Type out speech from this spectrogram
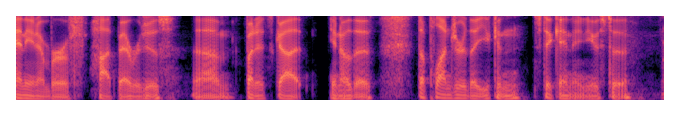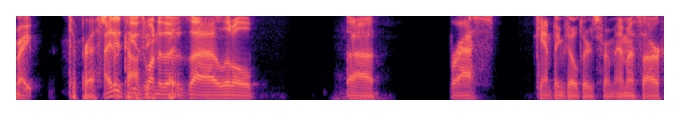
any number of hot beverages, um, but it's got you know the the plunger that you can stick in and use to Right. to press. I just use one of those uh, little uh, brass camping filters from MSR.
